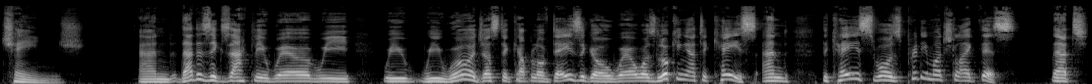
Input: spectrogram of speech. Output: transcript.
change. And that is exactly where we, we, we were just a couple of days ago, where I was looking at a case and the case was pretty much like this, that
